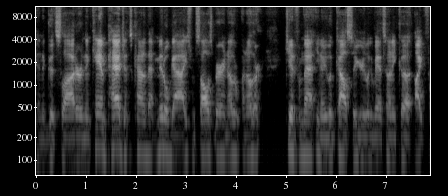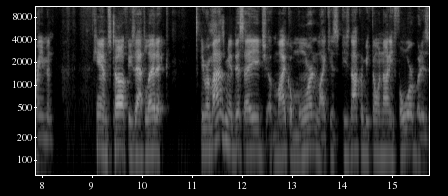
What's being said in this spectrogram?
and a good slider. And then Cam Pageant's kind of that middle guy. He's from Salisbury, another another kid from that. You know, you look at Kyle Seager, you look at Vance Honeycutt, Ike Freeman. Cam's tough. He's athletic. He reminds me of this age of Michael Moore. Like his, he's not going to be throwing 94, but his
